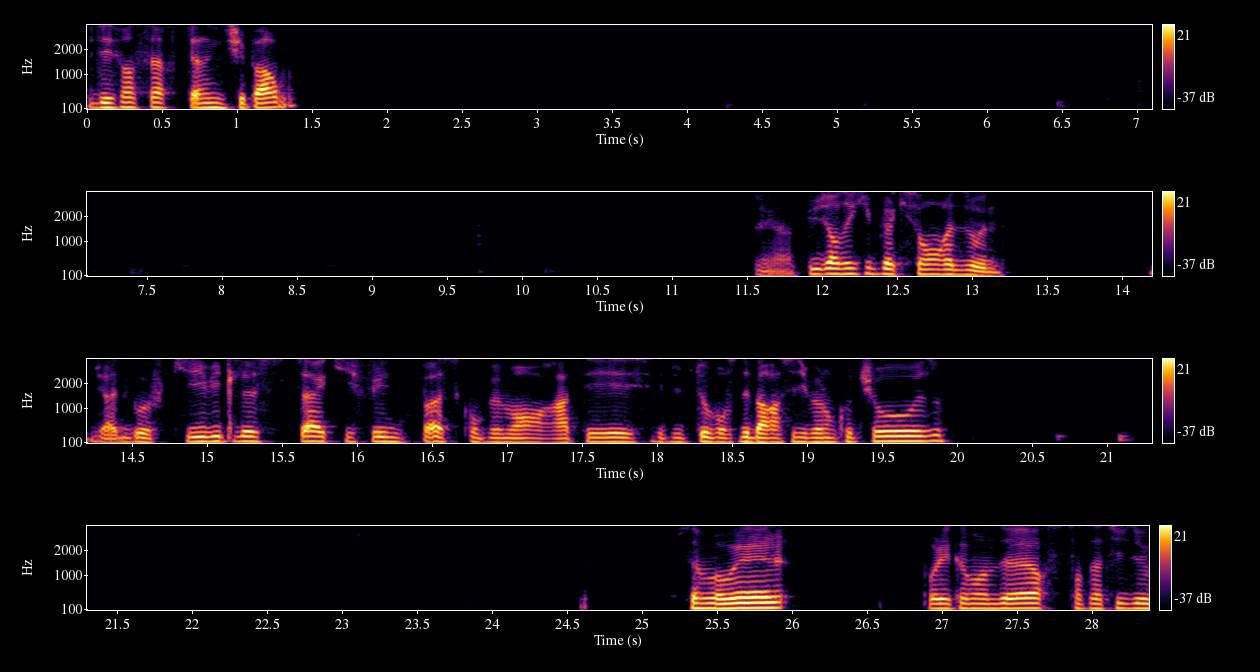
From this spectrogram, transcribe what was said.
du défenseur Sterling Shepard. Il y a plusieurs équipes là qui sont en red zone. Jared Goff qui évite le sac, qui fait une passe complètement ratée. C'était plutôt pour se débarrasser du ballon qu'autre chose. Samuel pour les Commanders. Tentative de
